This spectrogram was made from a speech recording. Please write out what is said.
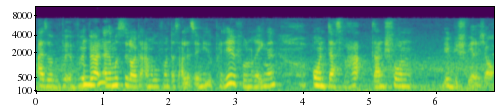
also, mhm. also musste Leute anrufen und das alles irgendwie per Telefon regeln und das war dann schon irgendwie schwierig auch.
